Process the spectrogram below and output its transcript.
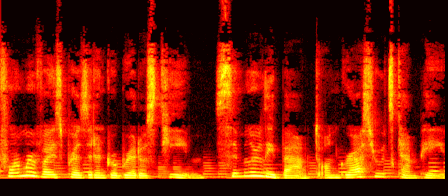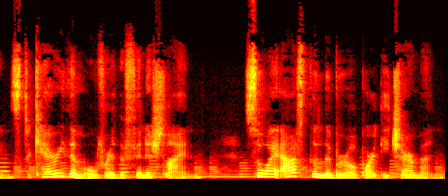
Former Vice President Robredo's team similarly banked on grassroots campaigns to carry them over the finish line. So I asked the Liberal Party chairman.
